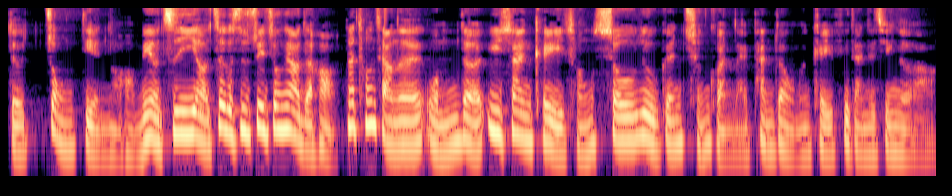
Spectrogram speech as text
的重点哦，没有之一哦，这个是最重要的哈。那通常呢，我们的预算可以从收入跟存款来判断我们可以负担的金额啊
